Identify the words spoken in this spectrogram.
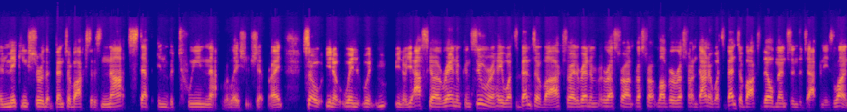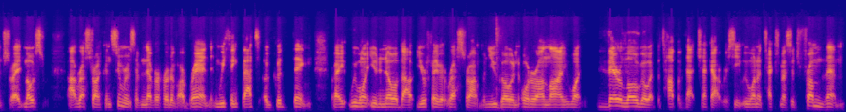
and making sure that Bento Box does not step in between that relationship, right? So, you know, when when you know you ask a random consumer, hey, what's Bento Box, right? A random restaurant, restaurant lover, restaurant diner, what's Bento Box? They'll mention the Japanese lunch, right? Most uh, restaurant consumers have never heard of our brand. And we think that's a good thing, right? We want you to know about your favorite restaurant when you go and order online. We want their logo at the top of that checkout receipt. We want a text message from them.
